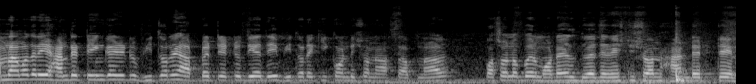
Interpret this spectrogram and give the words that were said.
আমরা আমাদের এই হান্ড্রেড টেন গাড়ি একটু ভিতরে আপডেট একটু দিয়ে দিই, ভিতরে কি কন্ডিশন আছে আপনার। পঁচানব্বই মডেল দু হাজার রেজিস্ট্রেশন হান্ড্রেড টেন।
